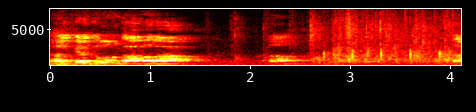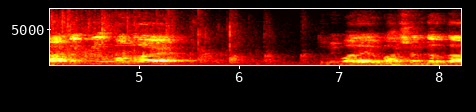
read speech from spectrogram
हलक्या घेऊन का आम्हाला? हा? दहा टक्केच बोललोय तुम्ही मला भाषण करता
